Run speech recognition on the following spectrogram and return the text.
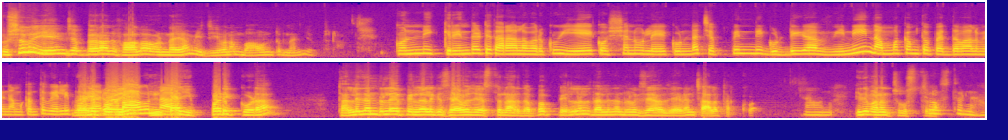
ఋషులు ఏం చెప్పారో అది ఫాలో అవ్వండియా మీ జీవనం బాగుంటుందని చెప్తున్నారు కొన్ని క్రిందటి తరాల వరకు ఏ క్వశ్చన్ లేకుండా చెప్పింది గుడ్డిగా విని నమ్మకంతో పెద్దవాళ్ళ మీద నమ్మకంతో వెళ్ళిపోయారు బాగున్నారు. ఇప్పటికి కూడా తల్లిదండ్రులే పిల్లలకి సేవ చేస్తున్నారు తప్ప పిల్లలు తల్లిదండ్రులకు సేవలు చేయడం చాలా తక్కువ. అవును. ఇది మనం చూస్తున్నాం.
